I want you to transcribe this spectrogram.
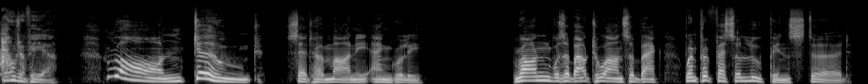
out of here! Ron, don't! said Hermione angrily. Ron was about to answer back when Professor Lupin stirred.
